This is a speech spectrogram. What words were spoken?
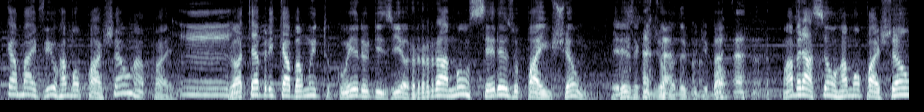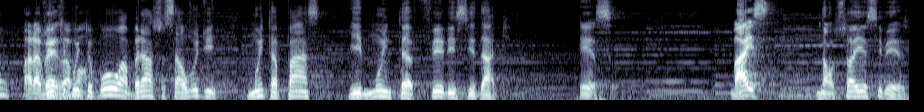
Nunca mais viu Ramon Paixão, rapaz. Hum. Eu até brincava muito com ele, eu dizia Ramon Cerezo Paixão. Beleza? Aquele jogador de futebol. Um abração, Ramon Paixão. Parabéns, Gente Ramon. muito boa, um abraço, saúde, muita paz e muita felicidade. Isso. Mais? Não, só esse mesmo.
